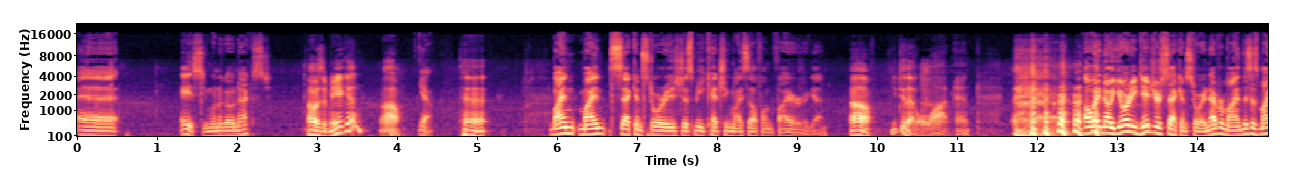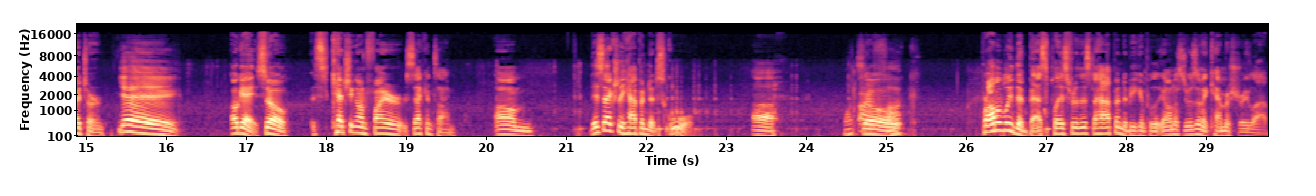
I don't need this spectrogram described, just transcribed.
uh, Ace, you want to go next? Oh, is it me again? Oh. Yeah. Mine, my second story is just me catching myself on fire again. Oh, you do that a lot, man. Oh wait, no, you already did your second story. Never mind. This is my turn. Yay! Okay, so it's catching on fire second time. Um, this actually happened at school. Uh, What So- the fuck? probably the best place for this to happen, to be completely honest. It was in a chemistry lab.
